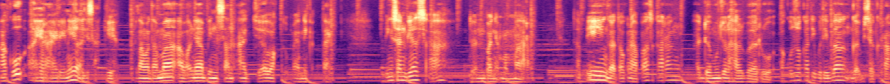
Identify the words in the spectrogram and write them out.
aku akhir-akhir ini lagi sakit. Pertama-tama awalnya pingsan aja waktu panic attack pingsan biasa dan banyak memar. Tapi nggak tahu kenapa sekarang ada muncul hal baru. Aku suka tiba-tiba nggak bisa gerak.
